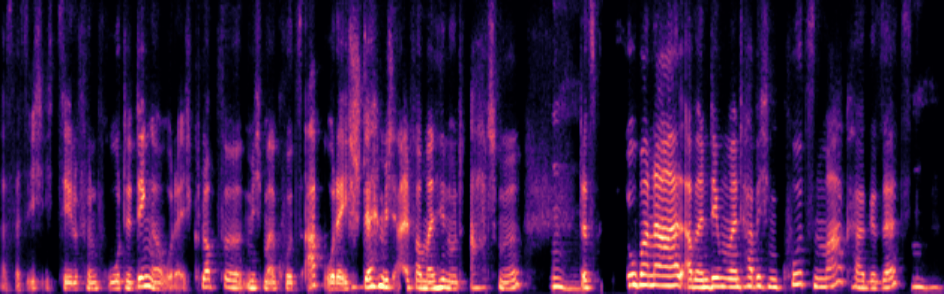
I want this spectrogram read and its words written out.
was weiß ich, ich zähle fünf rote Dinge oder ich klopfe mich mal kurz ab oder ich stelle mich einfach mal hin und atme. Mhm. Das ist so banal, aber in dem Moment habe ich einen kurzen Marker gesetzt mhm.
